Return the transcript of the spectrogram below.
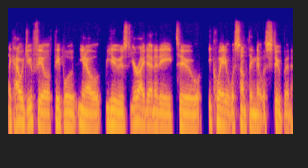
Like, how would you feel if people, you know, used your identity to equate it with something that was stupid?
